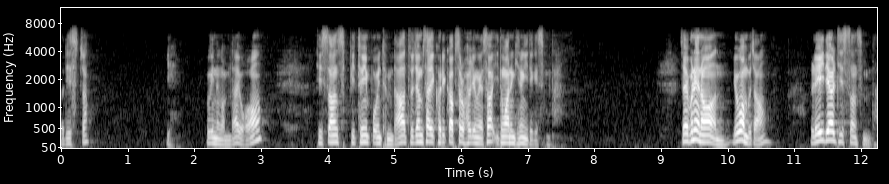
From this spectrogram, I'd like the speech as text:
어디 있었죠? 예, 여기 있는 겁니다. 요거 distance between 포인트입니다. 두 점 사이 거리 값을 활용해서 이동하는 기능이 되겠습니다. 자 이번에는 요거 한번 보죠. radial distance입니다.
